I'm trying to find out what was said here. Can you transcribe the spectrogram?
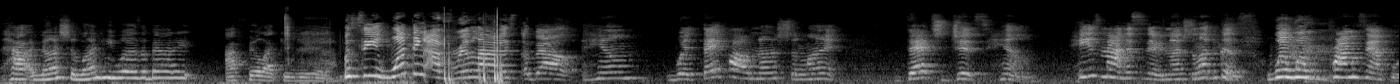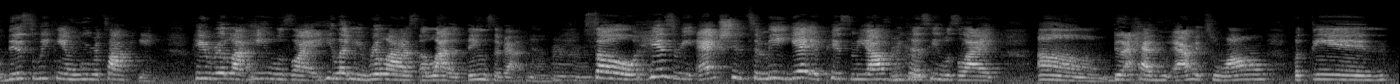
How nonchalant he was about it, I feel like it will. But see, one thing I've realized about him, what they call nonchalant, that's just him. He's not necessarily nonchalant because when, when, prime example, this weekend when we were talking, he realized he was like he let me realize a lot of things about him. Mhm. So his reaction to me, yeah, it pissed me off Mhm. because he was like, um, "Did I have you out here too long?" But then,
